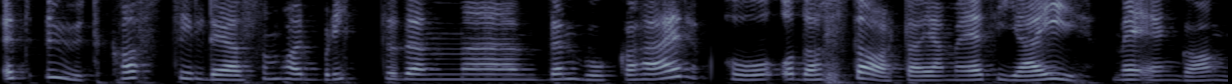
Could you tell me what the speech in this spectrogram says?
et utkast til det som har blitt den, eh, den boka her. Og, og da starta jeg med et jeg med en gang.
